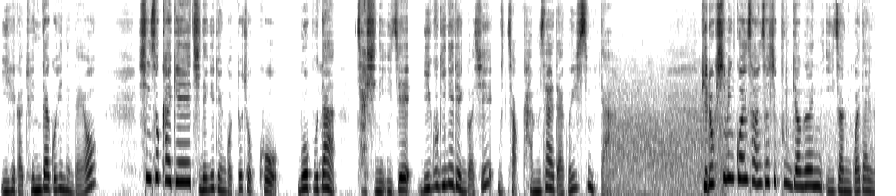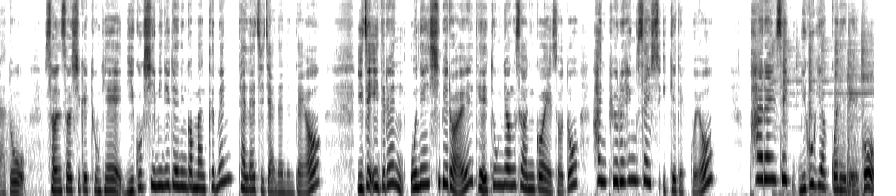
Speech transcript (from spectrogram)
이해가 된다고 했는데요. 신속하게 진행이 된 것도 좋고 무엇보다 자신이 이제 미국인이 된 것이 무척 감사하다고 했습니다. 비록 시민권 선서식 풍경은 이전과 달라도 선서식을 통해 미국 시민이 되는 것만큼은 달라지지 않았는데요. 이제 이들은 오는 11월 대통령 선거에서도 한 표를 행사할 수 있게 됐고요. 파란색 미국 여권을 들고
